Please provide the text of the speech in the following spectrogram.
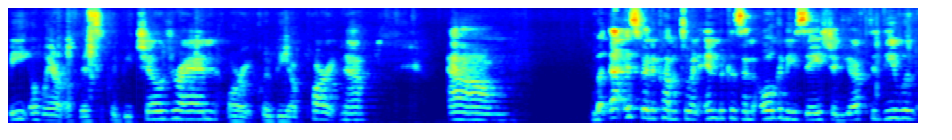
Be aware of this. It could be children or it could be a partner. Um, but that is going to come to an end because an organization you have to deal with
